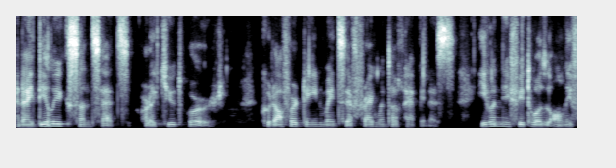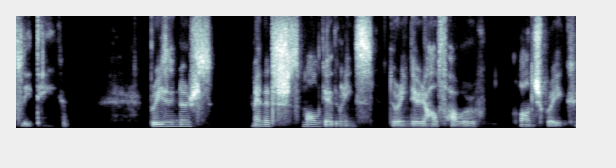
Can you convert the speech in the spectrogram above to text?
An idyllic sunset or a cute bird could offer the inmates a fragment of happiness, even if it was only fleeting. Prisoners managed small gatherings during their half hour lunch break,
